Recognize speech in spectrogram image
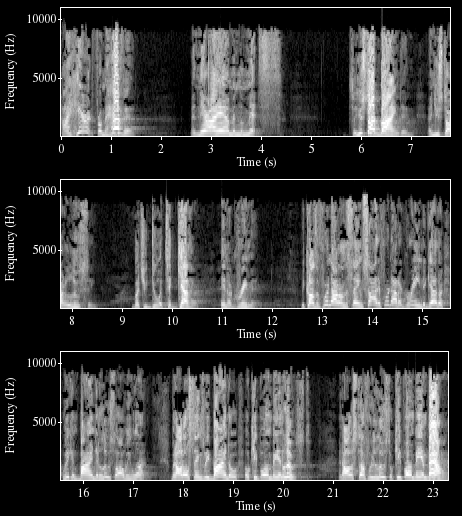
I hear it from heaven. And there I am in the midst. So you start binding and you start loosing, but you do it together in agreement. Because if we're not on the same side, if we're not agreeing together, we can bind and loose all we want. But all those things we bind will, will keep on being loosed. And all the stuff we loose will keep on being bound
